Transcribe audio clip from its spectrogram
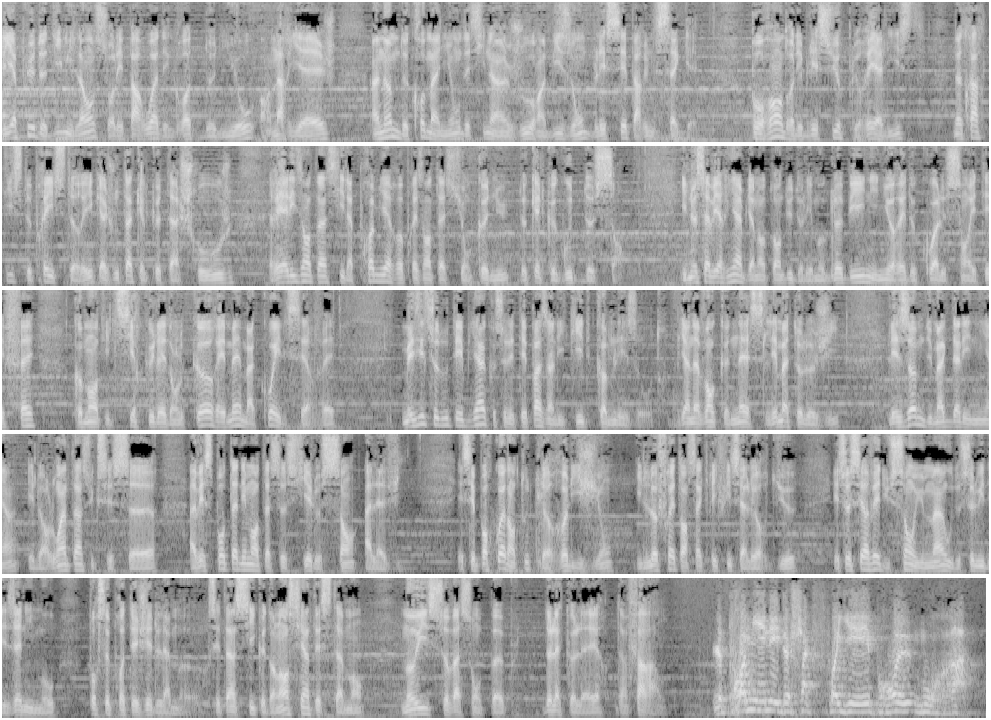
Il y a plus de dix mille ans, sur les parois des grottes de Nio, en Ariège, un homme de Cro-Magnon dessina un jour un bison blessé par une sagaie. Pour rendre les blessures plus réalistes, notre artiste préhistorique ajouta quelques taches rouges, réalisant ainsi la première représentation connue de quelques gouttes de sang. Il ne savait rien, bien entendu, de l'hémoglobine, ignorait de quoi le sang était fait, comment il circulait dans le corps et même à quoi il servait. Mais il se doutait bien que ce n'était pas un liquide comme les autres. Bien avant que naisse l'hématologie, les hommes du Magdalénien et leurs lointains successeurs avaient spontanément associé le sang à la vie. Et c'est pourquoi dans toutes leurs religions, ils l'offraient en sacrifice à leur Dieu et se servaient du sang humain ou de celui des animaux pour se protéger de la mort. C'est ainsi que dans l'Ancien Testament, Moïse sauva son peuple de la colère d'un pharaon. Le premier-né de chaque foyer hébreu mourra,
